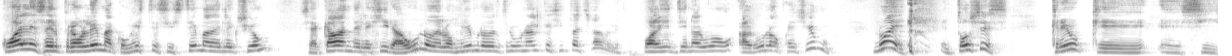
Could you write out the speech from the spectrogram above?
¿Cuál es el problema con este sistema de elección? Se acaban de elegir a uno de los miembros del tribunal que es intachable. ¿O alguien tiene algo- alguna objeción? No hay. Entonces, creo que eh, si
